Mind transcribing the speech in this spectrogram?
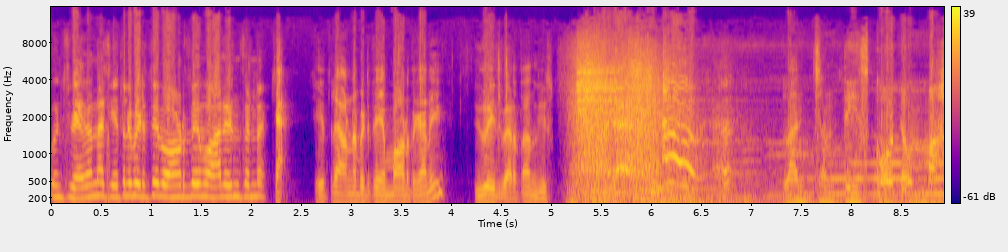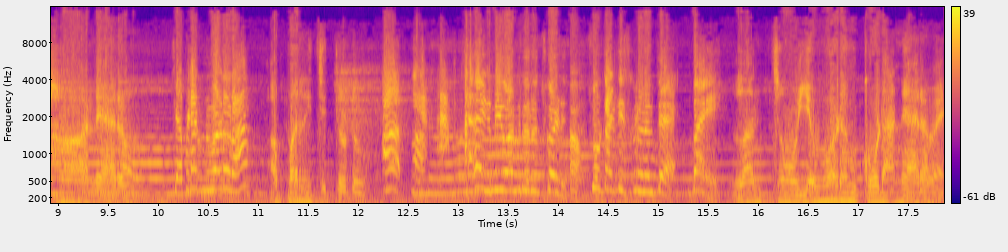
కొంచెం ఏదన్నా చేతులు పెడితే బాగుంటుందేమో ఆలోచించండి. చేతిలో అన్న పెడితే ఏం బాగుంటుంది కానీ ఇదిగో ఇది పెడతాను తీసుకో. లంచం తీసుకోవటం మహానేరం. చెప్పడానికి నువ్వాడరా అపరిచితుడు. మీ వంట మీరు ఉంచుకోండి. చూడటానికి తీసుకున్నాను అంతే. బాయ్ లంచం ఇవ్వడం కూడా నేరమే.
